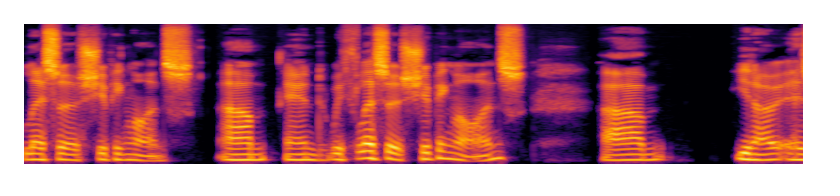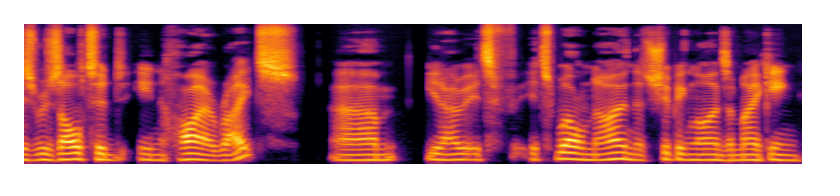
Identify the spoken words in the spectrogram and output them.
lesser shipping lines. Um, and with lesser shipping lines, um, you know, has resulted in higher rates. Um, you know, it's it's well known that shipping lines are making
